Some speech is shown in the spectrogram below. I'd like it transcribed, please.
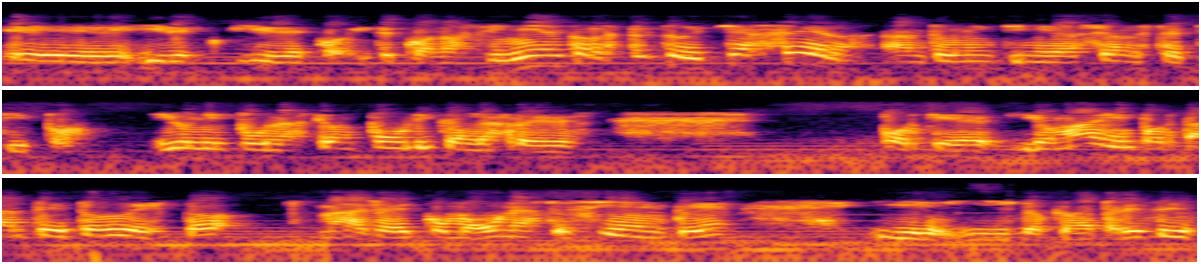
eh, y, de, y, de, conocimiento respecto de qué hacer ante una intimidación de este tipo y una impugnación pública en las redes. Porque lo más importante de todo esto, más allá de cómo una se siente, y, lo que me parece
